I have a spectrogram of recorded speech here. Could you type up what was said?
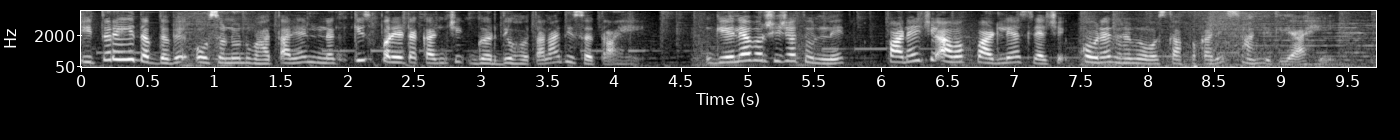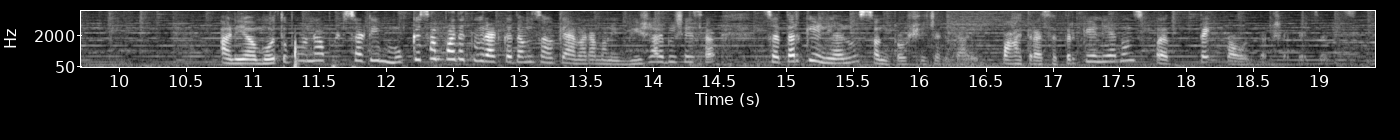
इतरही धबधबे ओसंडून वाहत आले नक्कीच पर्यटकांची गर्दी होताना दिसत आहे. गेल्या वर्षीच्या तुलनेत पाण्याची आवक वाढली असल्याचे कोयना धरण व्यवस्थापकांनी सांगितले आहे. आणि या महत्त्वपूर्ण अपडेटसाठी मुख्य संपादक विराट कदमसह म्हणून विशाल विषयसह सतर्क इंडिया न्यूज संतोष जगदाळे पाहत्रा सतर्क इंडिया न्यूज प्रत्येक पाऊल लक्षात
